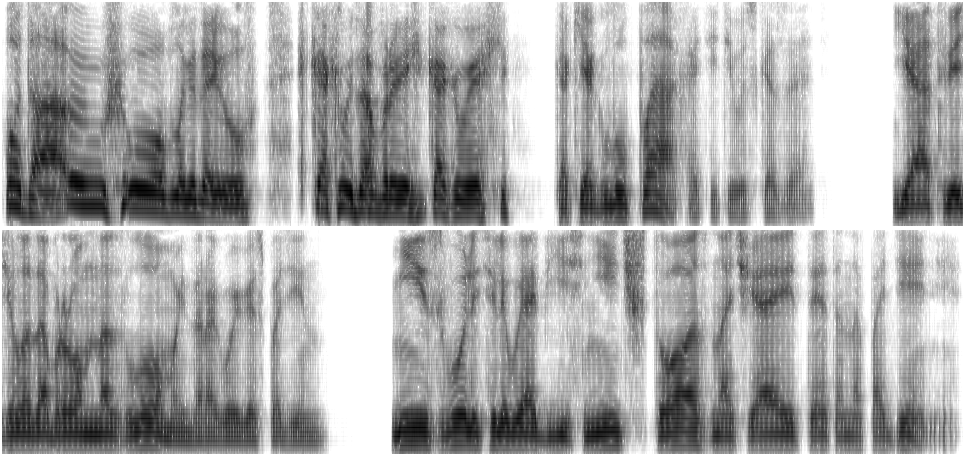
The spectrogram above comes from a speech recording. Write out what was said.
«О да, о, благодарю. Как вы добры, как вы...» «Как я глупа, хотите вы сказать?» Я ответила добром на зло, мой дорогой господин. Не изволите ли вы объяснить, что означает это нападение?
